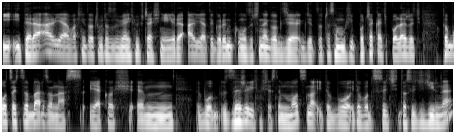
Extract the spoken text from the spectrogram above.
i, i te realia, właśnie to, o czym rozmawialiśmy wcześniej, realia tego rynku muzycznego, gdzie, gdzie to czasem musi poczekać, poleżeć, to było coś, co bardzo nas jakoś, um, było, zderzyliśmy się z tym mocno i to było, i to było dosyć, dosyć dziwne,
